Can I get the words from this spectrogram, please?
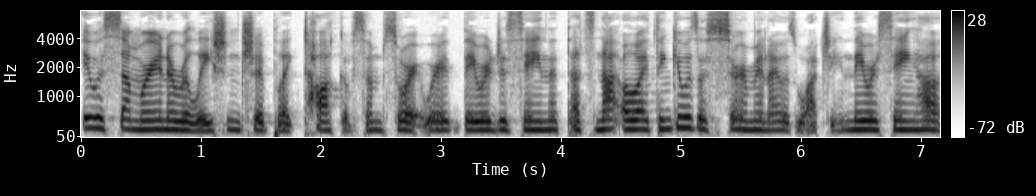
it was somewhere in a relationship, like talk of some sort, where they were just saying that that's not, oh, I think it was a sermon I was watching. They were saying how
